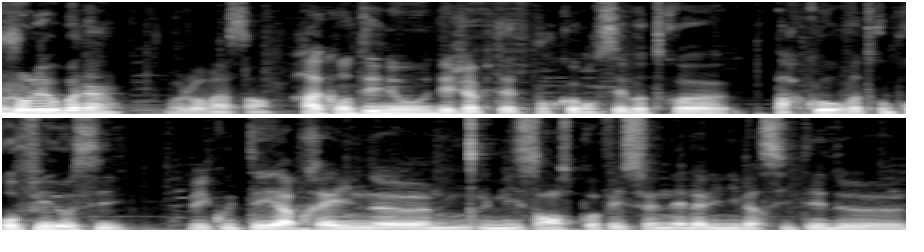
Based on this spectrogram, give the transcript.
Bonjour Léo Bonin. Bonjour Vincent. Racontez-nous déjà peut-être pour commencer votre parcours, votre profil aussi. Écoutez, après une, licence professionnelle à l'université de,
